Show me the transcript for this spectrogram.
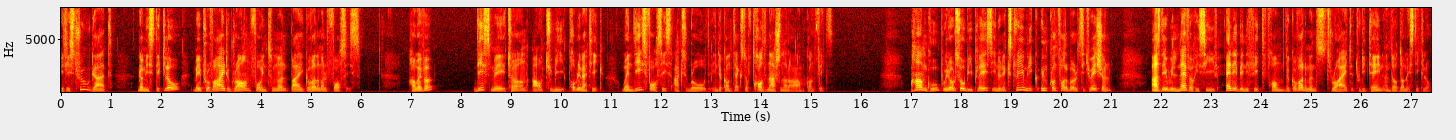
It is true that domestic law may provide a ground for internment by governmental forces. However, this may turn out to be problematic when these forces act abroad in the context of transnational armed conflicts. Armed groups will also be placed in an extremely uncomfortable situation as they will never receive any benefit from the government's right to detain under domestic law.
